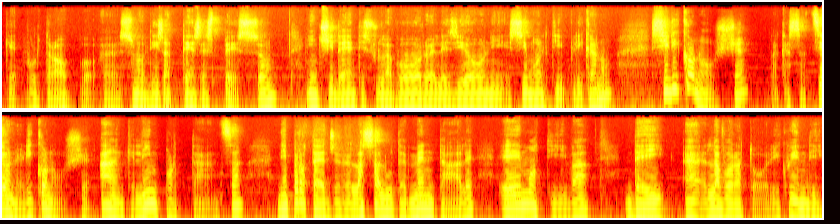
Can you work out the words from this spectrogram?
che purtroppo eh, sono disattese spesso, incidenti sul lavoro e lesioni si moltiplicano, si riconosce la Cassazione riconosce anche l'importanza di proteggere la salute mentale e emotiva dei eh, lavoratori, quindi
